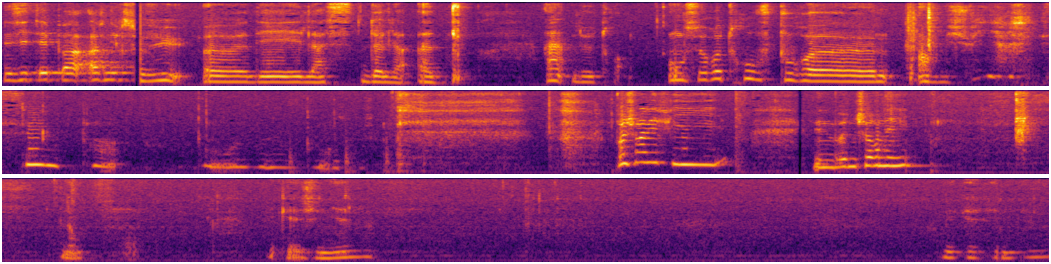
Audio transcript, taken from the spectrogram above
N'hésitez pas à venir sur vue euh, des de la 1, 2, 3. On se retrouve pour. euh, Oh, mais je vais y arriver ou pas? Bonjour les filles Une bonne journée Non. Ok, génial. Méga génial.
